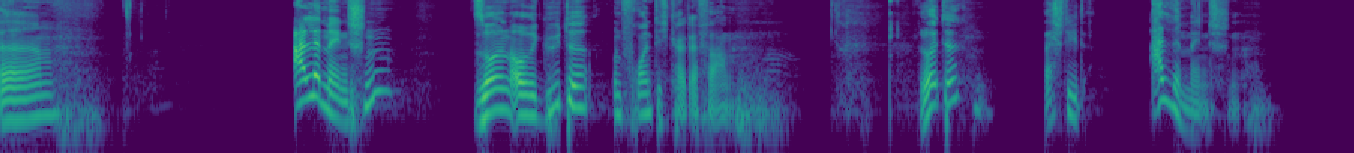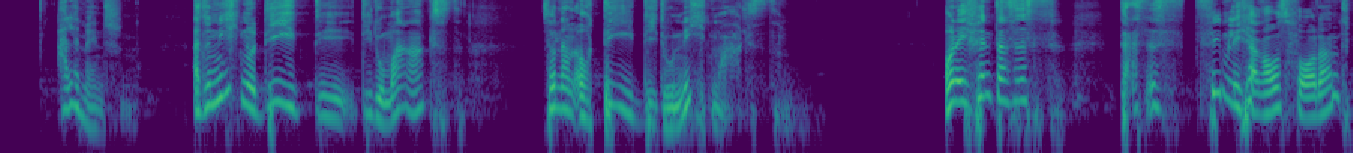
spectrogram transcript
Ähm, alle Menschen sollen eure Güte und Freundlichkeit erfahren. Leute, da steht alle Menschen. Alle Menschen. Also nicht nur die, die, die du magst, sondern auch die, die du nicht magst. Und ich finde, das ist, das ist ziemlich herausfordernd.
